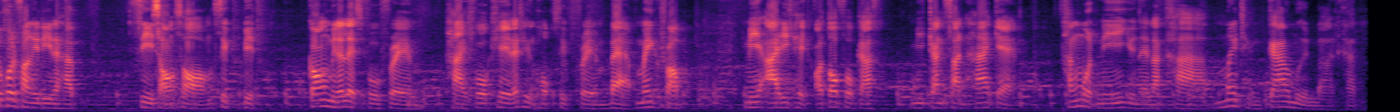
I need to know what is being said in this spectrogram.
ุกคนฟังดีๆนะครับ 422 10 บิต กล้อง mirrorless full frame ถ่าย 4K ได้ถึง 60 เฟรม แบบไม่ครอป มี eye detect auto focus มีกันสั่น 5 แกน ทั้งหมดนี้อยู่ในราคาไม่ถึง 90,000 บาทครับ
